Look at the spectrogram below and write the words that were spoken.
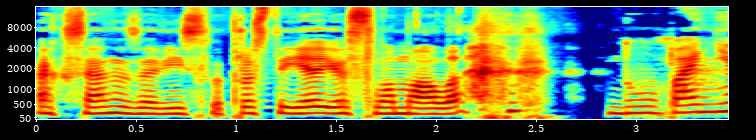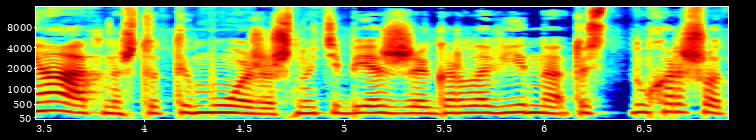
Оксана зависла, просто я ее сломала. Ну, понятно, что ты можешь, но тебе же горловина... То есть, ну хорошо,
